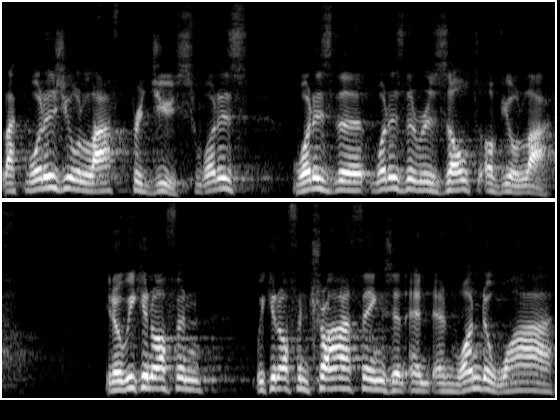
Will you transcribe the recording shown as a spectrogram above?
like what does your life produce? What is, what is, the, what is the result of your life? You know, we can often, we can often try things and, and, and wonder why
